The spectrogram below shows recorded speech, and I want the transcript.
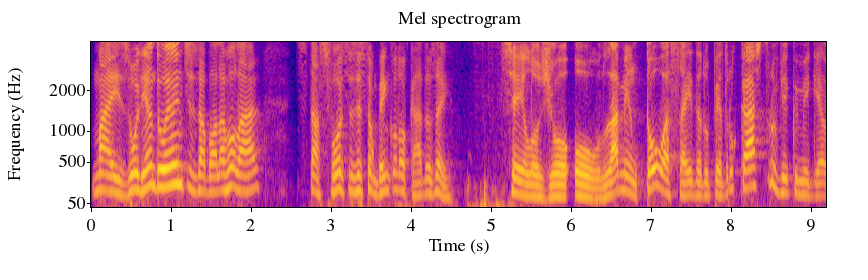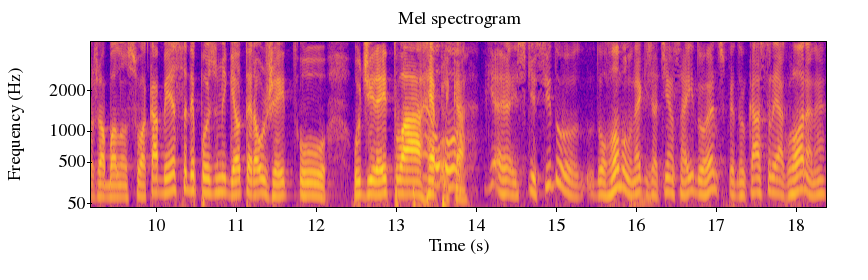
mas olhando antes da bola rolar, as forças estão bem colocadas aí. Você elogiou ou lamentou a saída do Pedro Castro, vi que o Miguel já balançou a cabeça, depois o Miguel terá o jeito, o, o direito à réplica. É, é, esqueci do, do Rômulo, né, que já tinha saído antes, Pedro Castro é agora, né?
